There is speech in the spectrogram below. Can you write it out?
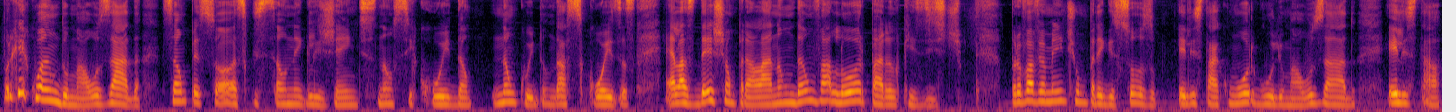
Porque quando mal usada, são pessoas que são negligentes, não se cuidam, não cuidam das coisas, elas deixam para lá, não dão valor para o que existe. Provavelmente um preguiçoso, ele está com orgulho mal usado, ele está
